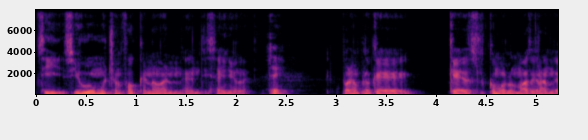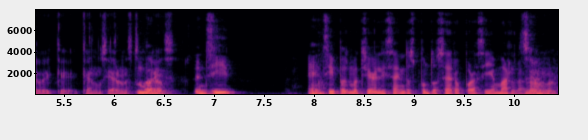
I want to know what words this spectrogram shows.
sí, sí hubo mucho enfoque, ¿no? En, en diseño. Sí. Por ejemplo, que, que es como lo más grande, que, que anunciaron estos Bueno, güeyes. en sí, en sí, pues Material Design 2.0, por así llamarlo, ¿no? Sí, bueno.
